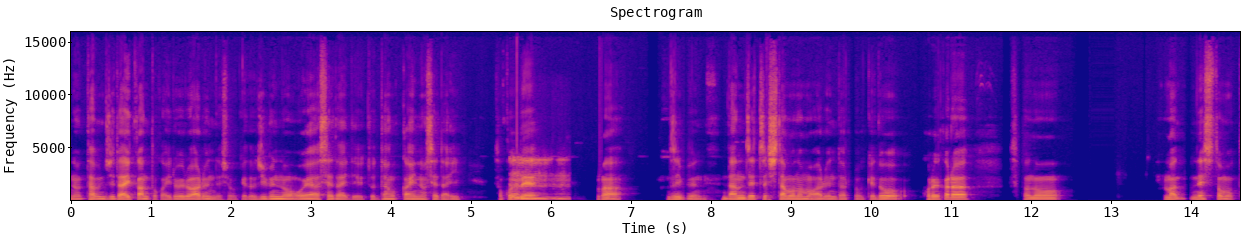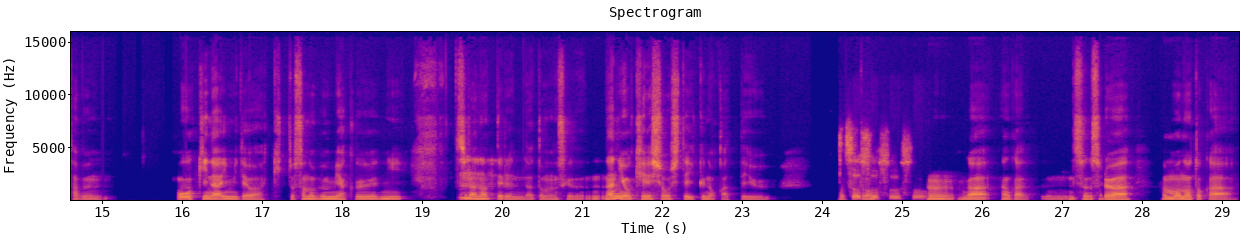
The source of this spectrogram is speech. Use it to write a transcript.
の多分時代感とかいろいろあるんでしょうけど、自分の親世代でいうと段階の世代。そこで、うんまあ随分断絶したものもあるんだろうけど、これからその、まあネストも多分大きな意味ではきっとその文脈に連なってるんだと思うんですけど、何を継承していくのかっていうことそうそうそうそう。うん、が、なんか、うんそそれは物とか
